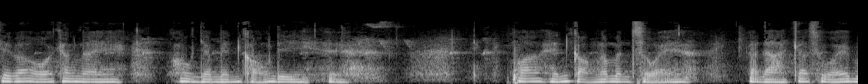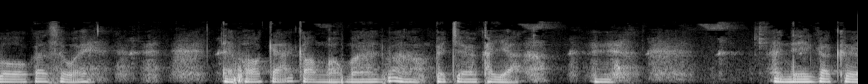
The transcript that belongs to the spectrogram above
คิดว่าโอ้ข้างในคงจะเป็นของดีเพราะเห็นกล่องแล้วมันสวย กระดาษก็สวยโบก็สวย แต่พอแกะกล่องออกมาว่าไปเจอขยะ อันนี้ก็คือ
